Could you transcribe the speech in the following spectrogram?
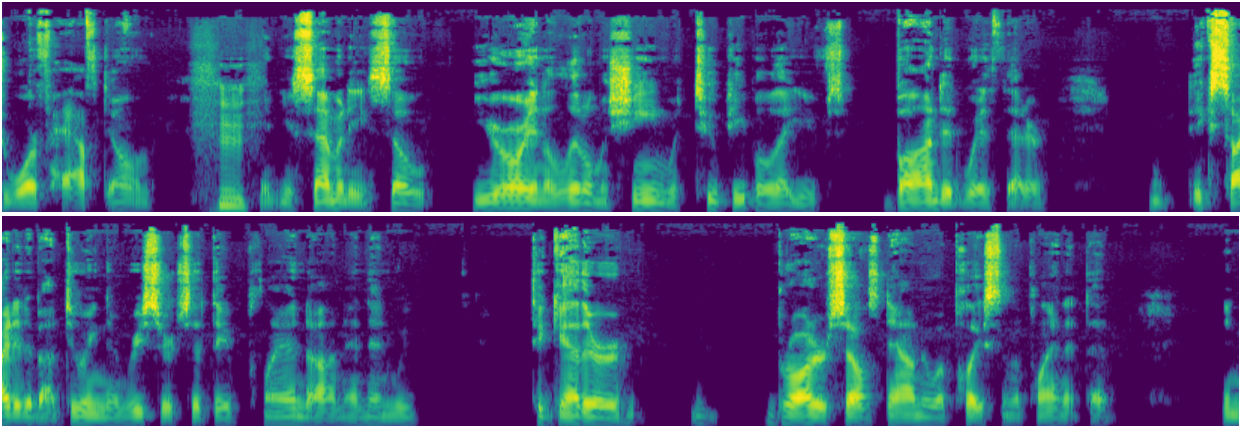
dwarf Half Dome hmm. at Yosemite. So you're in a little machine with two people that you've bonded with that are excited about doing the research that they've planned on. And then we together brought ourselves down to a place on the planet that, in,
